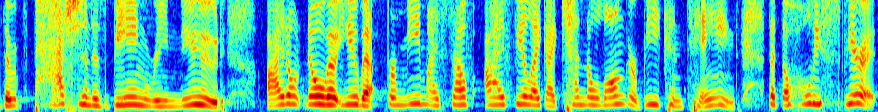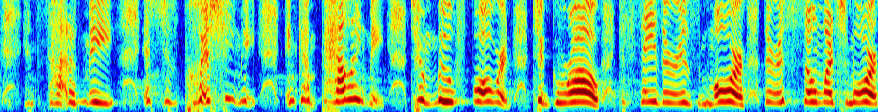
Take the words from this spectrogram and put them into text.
the passion is being renewed. I don't know about you, but for me, myself, I feel like I can no longer be contained. That the Holy Spirit inside of me is just pushing me and compelling me to move forward, to grow, to say there is more. There is so much more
